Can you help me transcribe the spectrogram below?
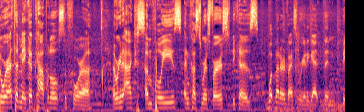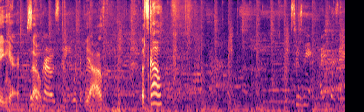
So we're at the makeup capital, Sephora. And we're gonna ask employees and customers first because what better advice are we gonna get than being here? With So the pros, honey. With the pros. yeah, let's go. Excuse me. Are you busy?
